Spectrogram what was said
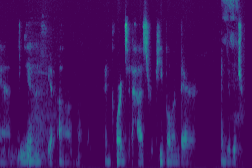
and yeah. the um, importance it has for people and their individual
